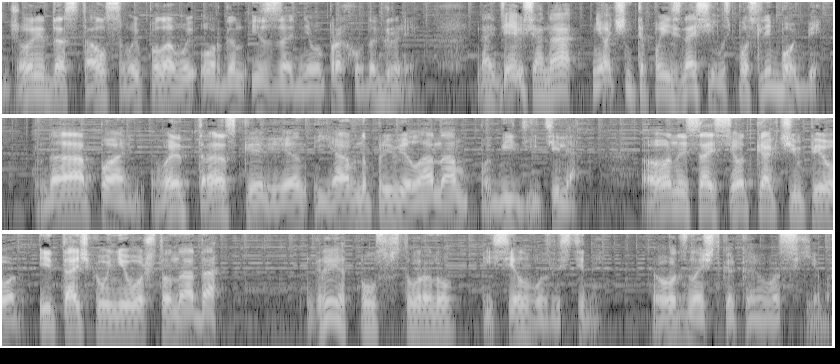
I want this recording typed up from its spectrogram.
Джори достал свой половой орган из заднего прохода Грея. «Надеюсь, она не очень-то поизносилась после Бобби». Да, парень, в этот раз Кэриэн явно привела нам победителя. Он и сосет как чемпион, и тачка у него что надо. Грей отполз в сторону и сел возле стены. Вот значит, какая у вас схема.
